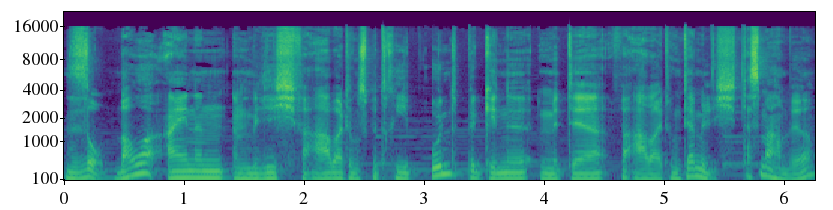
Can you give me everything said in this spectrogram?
So, baue einen Milchverarbeitungsbetrieb und beginne mit der Verarbeitung der Milch. Das machen wir.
